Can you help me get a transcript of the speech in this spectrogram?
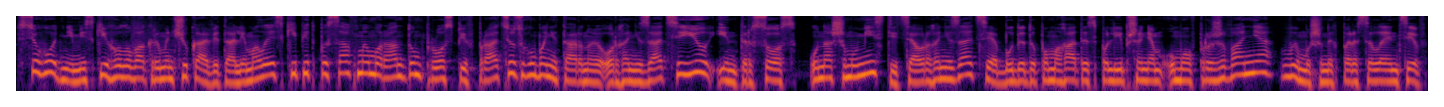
Сьогодні міський голова Кременчука Віталій Малецький підписав меморандум про співпрацю з гуманітарною організацією Інтерсос. У нашому місті ця організація буде допомагати з поліпшенням умов проживання вимушених переселенців.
